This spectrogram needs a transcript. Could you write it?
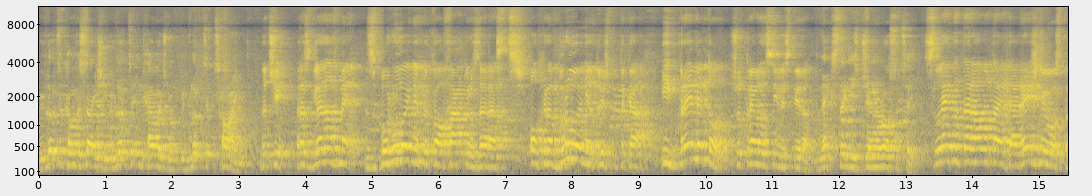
We've looked at conversation, we've looked at encouragement, we've looked at time. Значи, разгледавме зборувањето како фактор за раст, охрабрувањето исто така и времето што треба да се инвестира. Next thing is generosity. Следната работа е дарежливоста.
